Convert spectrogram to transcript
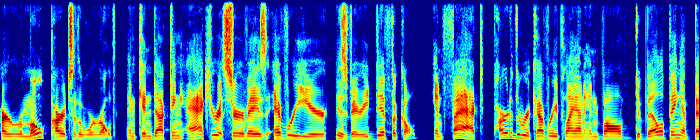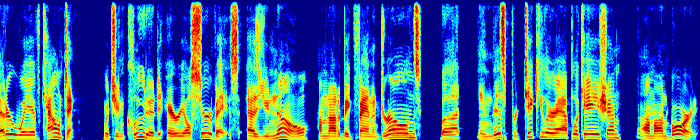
are remote parts of the world, and conducting accurate surveys every year is very difficult. In fact, part of the recovery plan involved developing a better way of counting, which included aerial surveys. As you know, I'm not a big fan of drones, but in this particular application, I'm on board.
